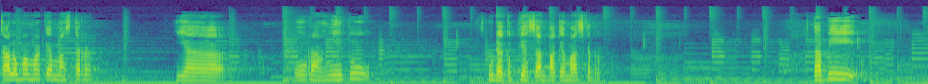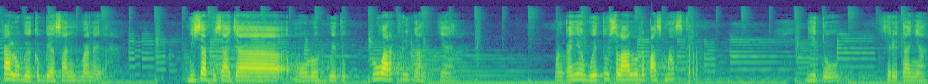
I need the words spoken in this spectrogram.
kalau memakai masker ya orangnya itu udah kebiasaan pakai masker. Tapi kalau gue kebiasaan gimana ya? Bisa-bisa aja mulut gue tuh keluar keringatnya. Makanya gue tuh selalu lepas masker. Gitu ceritanya.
